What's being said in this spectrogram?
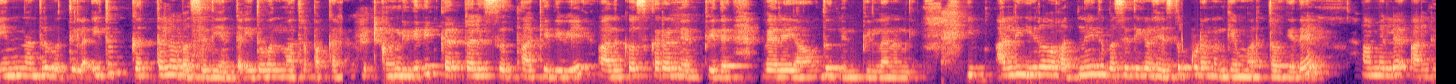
ಏನಂದ್ರೆ ಗೊತ್ತಿಲ್ಲ. ಇದು ಕತ್ತಲ ಬಸದಿ ಅಂತ. ಇದು ಒಂದು ಮಾತ್ರ ಪಕ್ಕನ ಇಟ್ಕೊಂಡಿದ್ದೀನಿ ಕತ್ತಲಿ ಸುತ್ತ ಹಾಕಿದ್ದೀವಿ ಅದಕ್ಕೋಸ್ಕರ ನೆನಪಿದೆ. ಬೇರೆ ಯಾವುದು ನೆನಪಿಲ್ಲ ನನಗೆ. ಅಲ್ಲಿ ಇರೋ ಹದಿನೈದು ಬಸದಿಗಳ ಹೆಸರು ಕೂಡ ನನಗೆ ಮರ್ತೋಗಿದೆ. ಆಮೇಲೆ ಅಲ್ಲಿ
